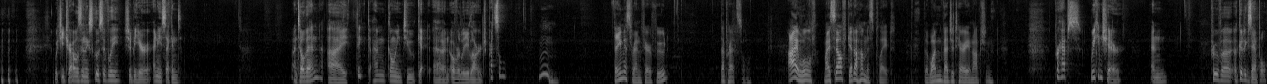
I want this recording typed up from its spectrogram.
which he travels in exclusively, should be here any second. Until then, I think I'm going to get an overly large pretzel. Hmm. Famous Ren Fair food, the pretzel. I will myself get a hummus plate, the one vegetarian option. Perhaps we can share and prove a, a good example.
